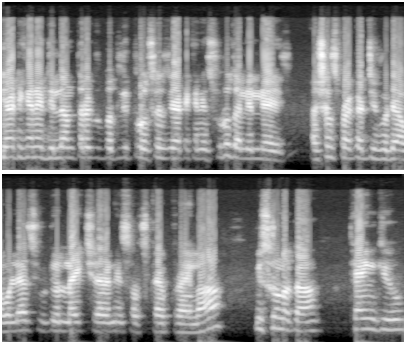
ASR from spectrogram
या ठिकाणी जिल्हांतर्गत बदली प्रोसेस या ठिकाणी सुरू झालेली आहे. अशाच प्रकारची व्हिडिओ आवडल्यास व्हिडिओ लाईक शेअर आणि सबस्क्राईब करायला विसरू नका. थँक्यू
